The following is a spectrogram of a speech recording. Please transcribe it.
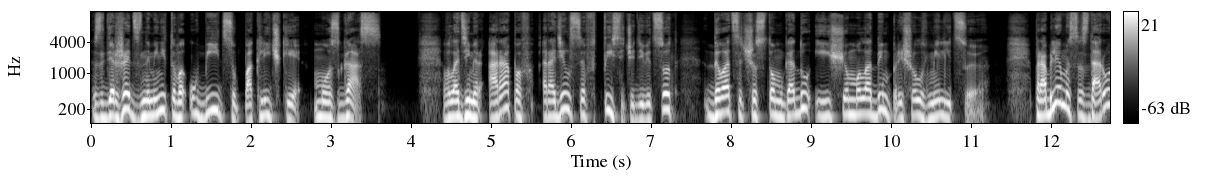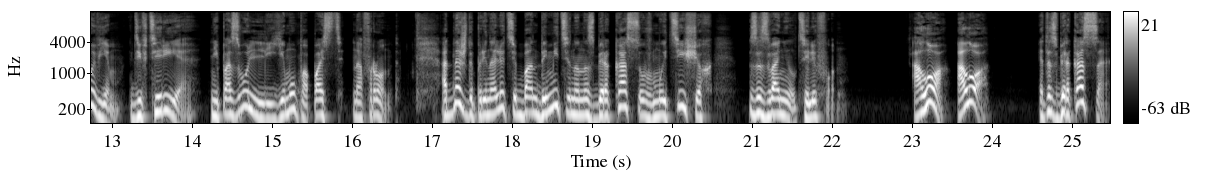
задержать знаменитого убийцу по кличке Мосгаз. Владимир Арапов родился в 1926 году и еще молодым пришел в милицию. Проблемы со здоровьем, дифтерия, не позволили ему попасть на фронт. Однажды при налете банды Митина на сберкассу в Мытищах зазвонил телефон. «Алло, алло!» Это сберкасса?»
